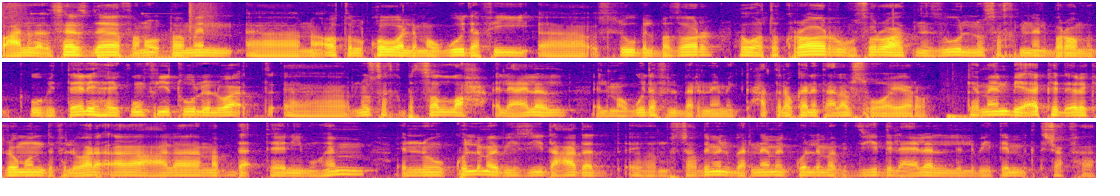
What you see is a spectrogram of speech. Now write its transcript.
وعلى الأساس ده فنقطة من آه، نقاط القوة اللي موجودة في آه، أسلوب البازار هو تكرار وسرعة نزول نسخ من البرامج. وبالتالي هيكون في طول الوقت آه، نسخ بتصلح العلل الموجودة في البرنامج حتى لو كانت علل صغيرة. كمان بيأكد إيريك روموند في الورقة على مبدأ تاني مهم إنه كل ما بيزيد عدد مستخدمي البرنامج كل ما بتزيد العلل اللي بيتم اكتشافها.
